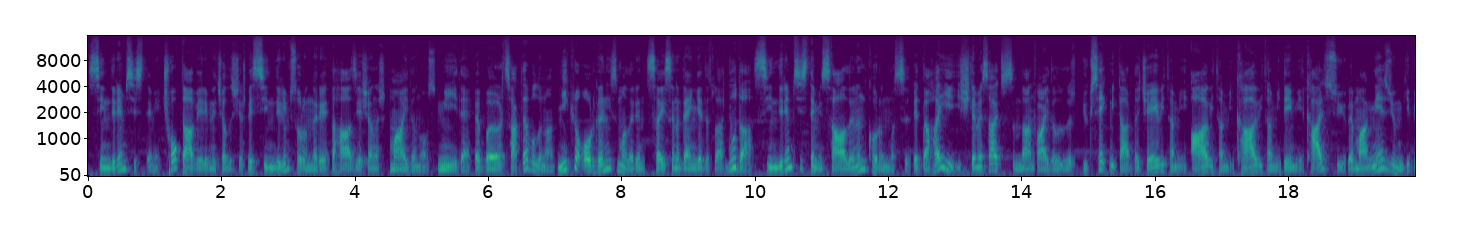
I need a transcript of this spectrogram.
Sindirim sistemi çok daha verimli çalışır ve sindirim sorunları daha az yaşanır. Maydanoz, mide ve bağırsakta bulunan mikroorganizmaların sayısını dengede tutar. Bu da sindirim sistemi sağlığının korunması ve daha iyi işlemesi açısından faydalıdır. Yüksek miktarda C vitamini, A vitamini, K vitamini, demir, kalsiyum ve magnezyum gibi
